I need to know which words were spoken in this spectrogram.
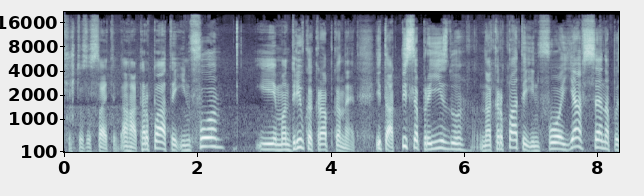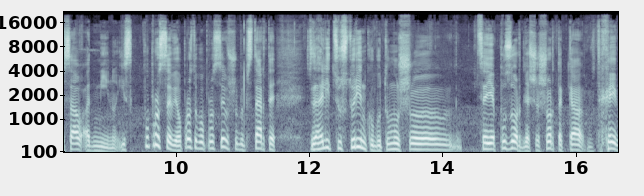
що ж то за сайти? Ага, Карпати Інфо і мандрівка.нет. І так, після приїзду на Карпати Інфо я все написав адміну і попросив його, просто попросив, щоб стерти взагалі цю сторінку, бо тому що. Це є позор для Шишор, така, така, як,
